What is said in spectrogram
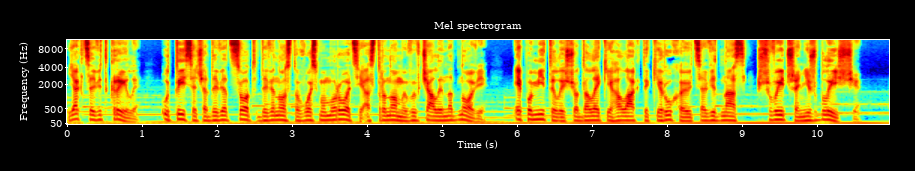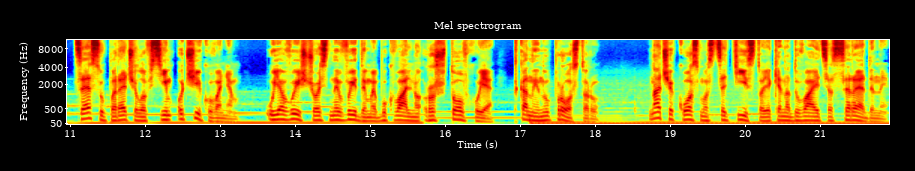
Як це відкрили? У 1998 році астрономи вивчали наднові і помітили, що далекі галактики рухаються від нас швидше, ніж ближчі. Це суперечило всім очікуванням. Уяви, щось невидиме буквально розштовхує тканину простору. Наче космос це тісто, яке надувається зсередини.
